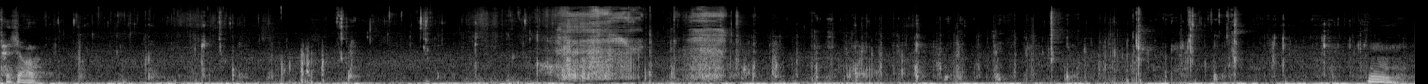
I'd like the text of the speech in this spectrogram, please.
太香了。Hmm.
